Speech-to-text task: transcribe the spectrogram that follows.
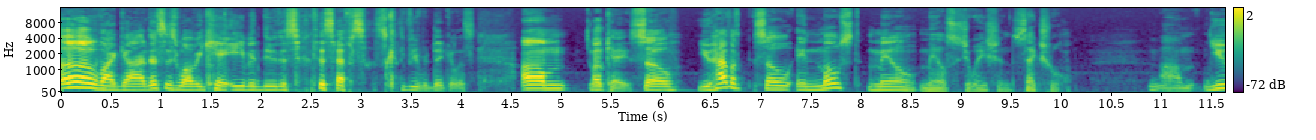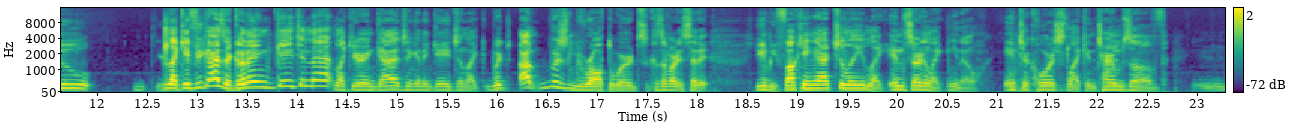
oh my god, this is why we can't even do this. This episode episode's gonna be ridiculous. Um. Okay, so you have a so in most male male situations, sexual. Mm. Um, you like if you guys are gonna engage in that, like you're engaging and engage in like we're I'm, we're just gonna be raw with the words because I've already said it. You can be fucking actually, like inserting like you know intercourse, like in terms of Mm.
